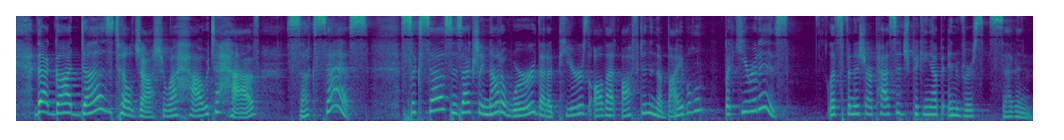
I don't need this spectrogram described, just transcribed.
that God does tell Joshua how to have success? Success is actually not a word that appears all that often in the Bible, but here it is. Let's finish our passage picking up in verse 7.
